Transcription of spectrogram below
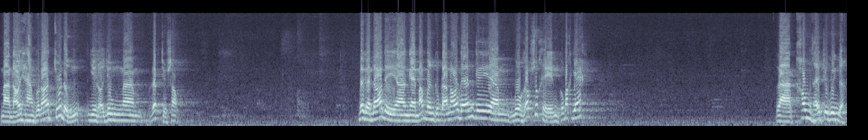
mà nội hàm của đó chứa đựng nhiều nội dung à, rất chiều sâu. Bên cạnh đó thì à, ngài Mã Minh cũng đã nói đến cái à, nguồn gốc xuất hiện của bát giác. Là không thể truy nguyên được.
